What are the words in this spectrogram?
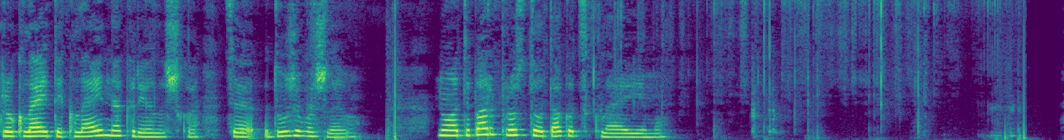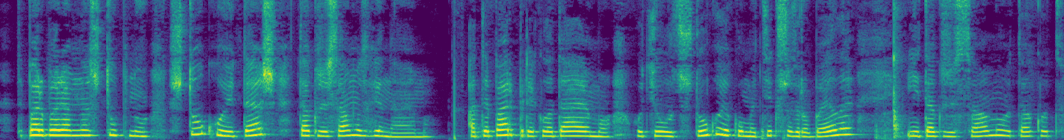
проклейте клей на крилишка. Це дуже важливо. Ну, а тепер просто отак от склеюємо. Тепер беремо наступну штуку і теж так же само згинаємо. А тепер прикладаємо оцю от штуку, яку ми тільки що зробили, і так же само отак от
